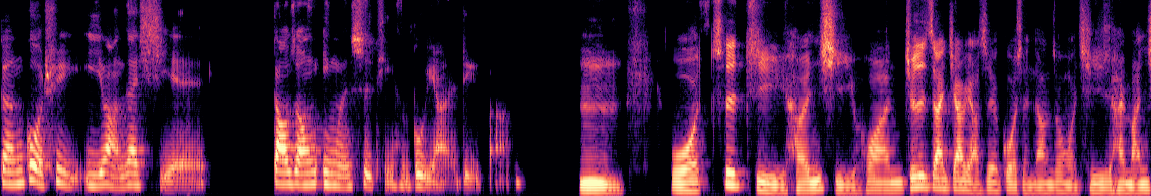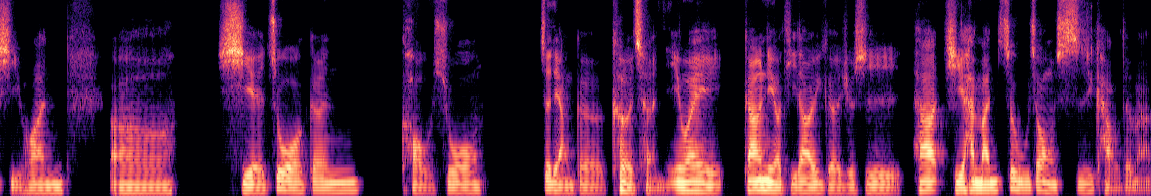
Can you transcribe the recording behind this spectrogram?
跟过去以往在写高中英文试题很不一样的地方。嗯。我自己很喜欢，就是在教雅思的过程当中，我其实还蛮喜欢，呃，写作跟口说这两个课程，因为刚刚你有提到一个，就是它其实还蛮注重思考的嘛。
